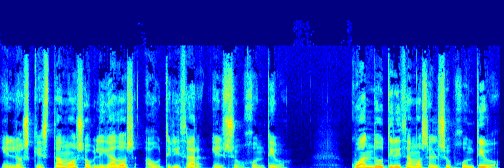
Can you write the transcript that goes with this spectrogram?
en los que estamos obligados a utilizar el subjuntivo. ¿Cuándo utilizamos el subjuntivo?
